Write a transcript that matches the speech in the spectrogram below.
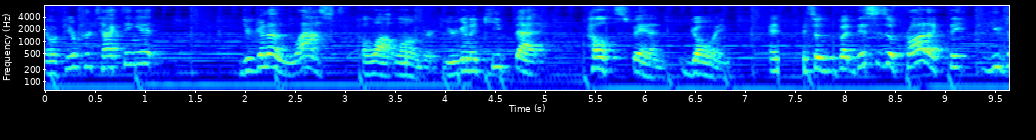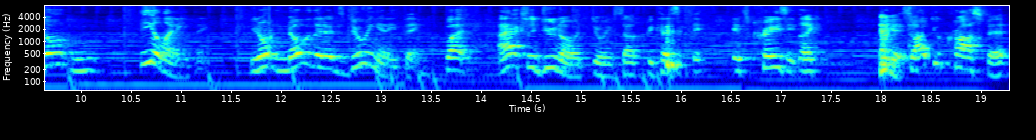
And if you're protecting it, you're gonna last a lot longer. You're gonna keep that health span going. And, and so, but this is a product that you don't feel anything. You don't know that it's doing anything, but I actually do know it's doing stuff because it, it's crazy. Like, okay, so I do CrossFit.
